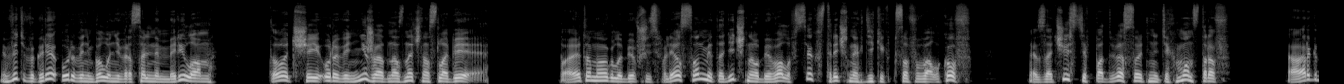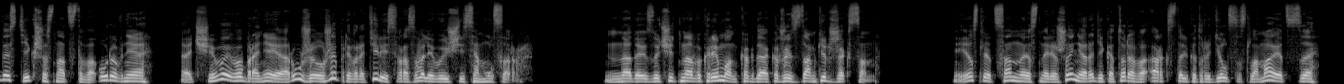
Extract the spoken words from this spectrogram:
ведь в игре уровень был универсальным мерилом, тот, чей уровень ниже, однозначно слабее. Поэтому, углубившись в лес, он методично убивал всех встречных диких псов и волков, зачистив по две сотни этих монстров. Арк достиг 16 уровня, отчего его броня и оружие уже превратились в разваливающийся мусор. Надо изучить навык ремонт, когда окажусь в замке Джексон. Если ценное снаряжение, ради которого Арк столько трудился, сломается,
